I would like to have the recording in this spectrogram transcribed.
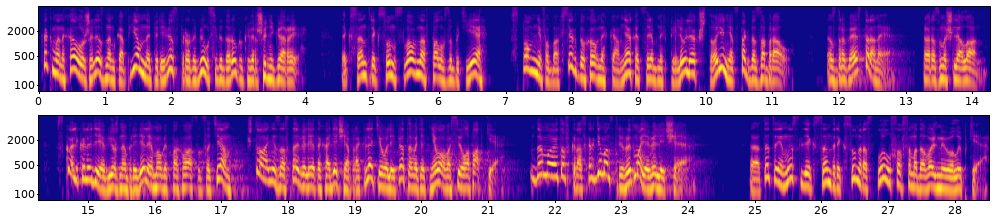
как Манхау железным копьем наперевес прорубил себе дорогу к вершине горы. Эксцентрик Сун словно впал в забытье, вспомнив обо всех духовных камнях и целебных пилюлях, что юнец тогда забрал. «С другой стороны», – размышлял он, – «сколько людей в Южном Пределе могут похвастаться тем, что они заставили это ходячее проклятие улепетывать от него во все лопатки? Думаю, это в красках демонстрирует мое величие». От этой мысли Эксцентрик Сун расплылся в самодовольной улыбке.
